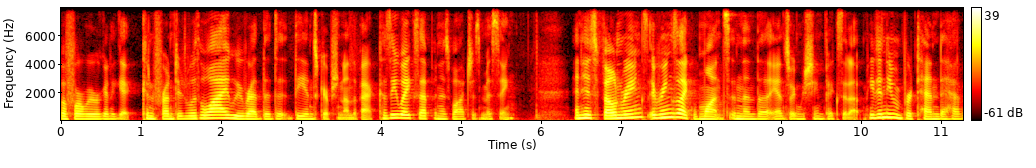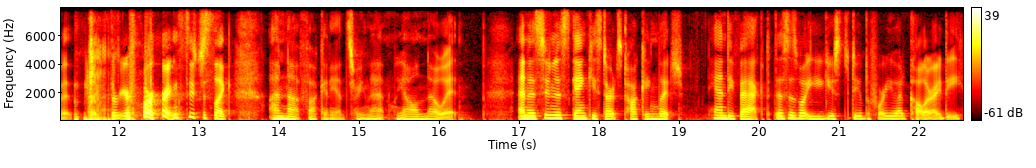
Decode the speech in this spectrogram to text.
before we were going to get confronted with why we read the, the, the inscription on the back because he wakes up and his watch is missing. And his phone rings it rings like once and then the answering machine picks it up. He didn't even pretend to have it like three or four rings. He's just like i'm not fucking answering that. We all know it. And as soon as schanke starts talking which handy fact this is what you used to do before you had caller id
